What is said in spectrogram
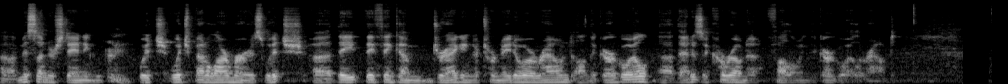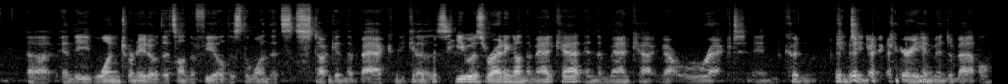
uh, misunderstanding which which battle armor is which. Uh, they they think I'm dragging a tornado around on the gargoyle. Uh, that is a corona following the gargoyle around. Uh, and the one tornado that's on the field is the one that's stuck in the back because he was riding on the Mad Cat and the Mad Cat got wrecked and couldn't continue to carry him into battle.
